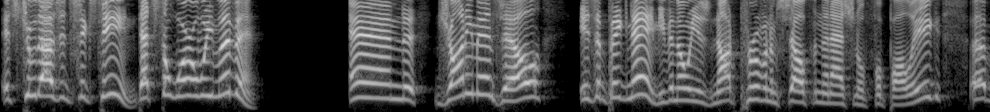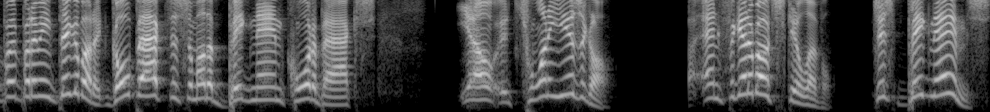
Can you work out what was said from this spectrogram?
It's 2016. That's the world we live in. And Johnny Manziel is a big name, even though he has not proven himself in the National Football League. Uh, but but I mean, think about it. Go back to some other big name quarterbacks, you know, 20 years ago, and forget about skill level. Just big names,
